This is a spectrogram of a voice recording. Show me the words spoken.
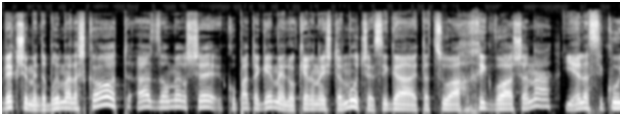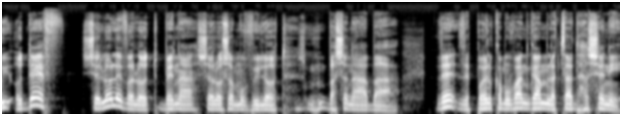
וכשמדברים על השקעות, אז זה אומר שקופת הגמל או קרן ההשתלמות שהשיגה את התשואה הכי גבוהה השנה, יהיה לה סיכוי עודף שלא לבלות בין השלוש המובילות בשנה הבאה. וזה פועל כמובן גם לצד השני.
